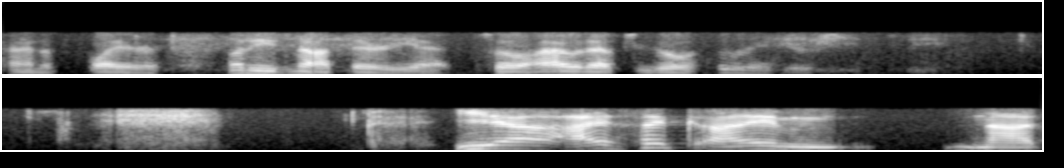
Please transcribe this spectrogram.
kind of player, but he's not there yet. So I would have to go with the Raiders. Yeah, I think I am not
